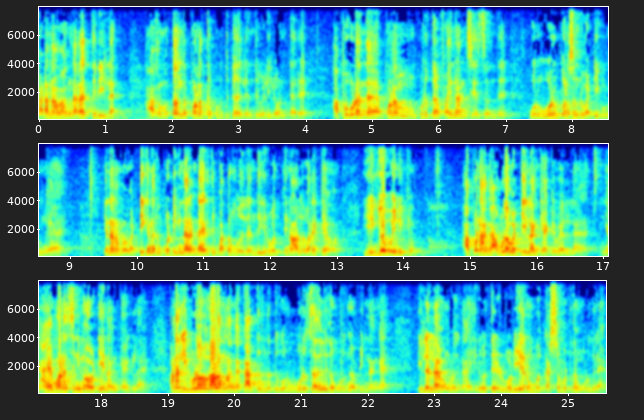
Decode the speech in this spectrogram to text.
கடனாக வாங்கினாரா? தெரியல. ஆக மொத்தம் அந்த பணத்தை கொடுத்துட்டு அதுலேருந்து வெளியில் வந்துட்டார். அப்போ கூட அந்த பணம் கொடுத்த ஃபைனான்சியர்ஸ் வந்து ஒரு ஒரு பர்சன்ட் வட்டி கொடுங்க. ஏன்னா நம்ம வட்டி கணக்கு போட்டிங்கன்னா ரெண்டாயிரத்தி பத்தொம்போதுலேருந்து இருபத்தி நாலு வரைக்கும் எங்கேயோ போய் நிற்கும். அப்போ நாங்கள் அவ்வளோ வட்டியெல்லாம் கேட்கவே இல்லை. நியாயமான சினிமா வட்டியை நாங்கள் கேட்கல. ஆனால் இவ்வளோ காலம் நாங்கள் காத்திருந்ததுக்கு ஒரு ஒரு சதவீதம் கொடுங்க அப்படின்னாங்க. இல்லை இல்லை உங்களுக்கு நான் இருபத்தேழு கோடியே ரொம்ப கஷ்டப்பட்டு தான் கொடுக்குறேன்.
